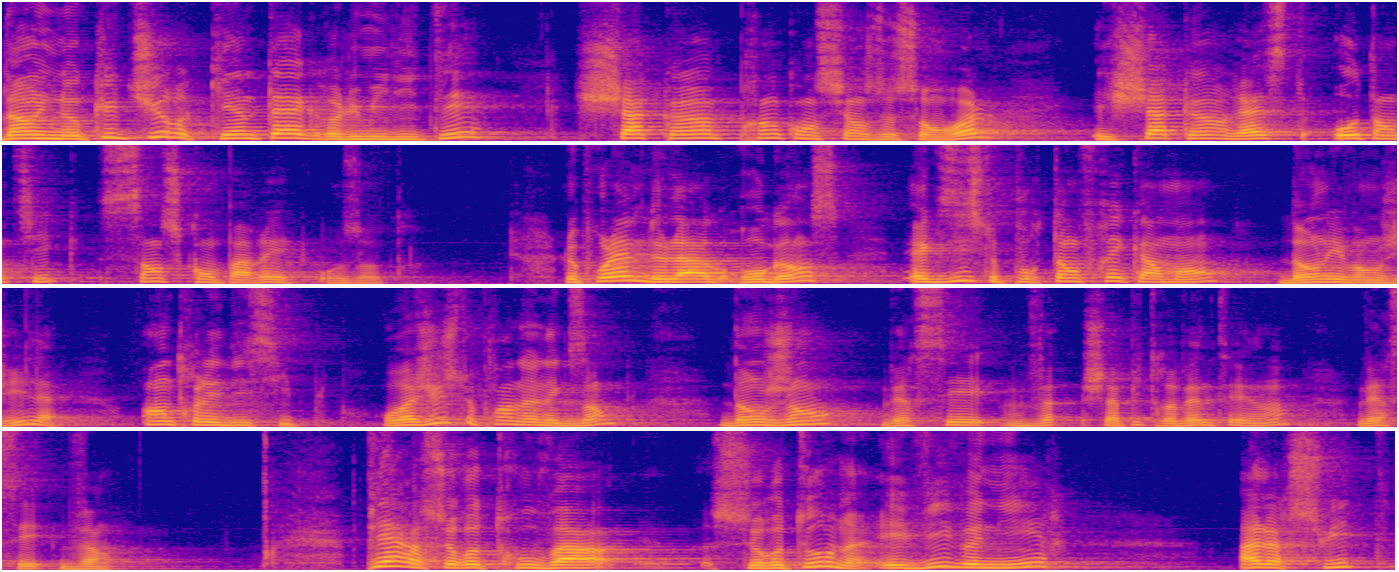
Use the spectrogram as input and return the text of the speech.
Dans une culture qui intègre l'humilité, chacun prend conscience de son rôle et chacun reste authentique sans se comparer aux autres. Le problème de l'arrogance existe pourtant fréquemment dans l'Évangile entre les disciples. On va juste prendre un exemple dans Jean chapitre 21, verset 20. Pierre se, retrouva, se retourne et vit venir à leur suite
